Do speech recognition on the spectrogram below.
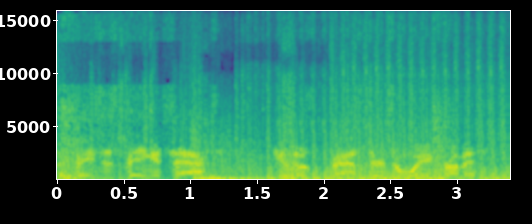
The base is being attacked. Get those bastards away from it.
